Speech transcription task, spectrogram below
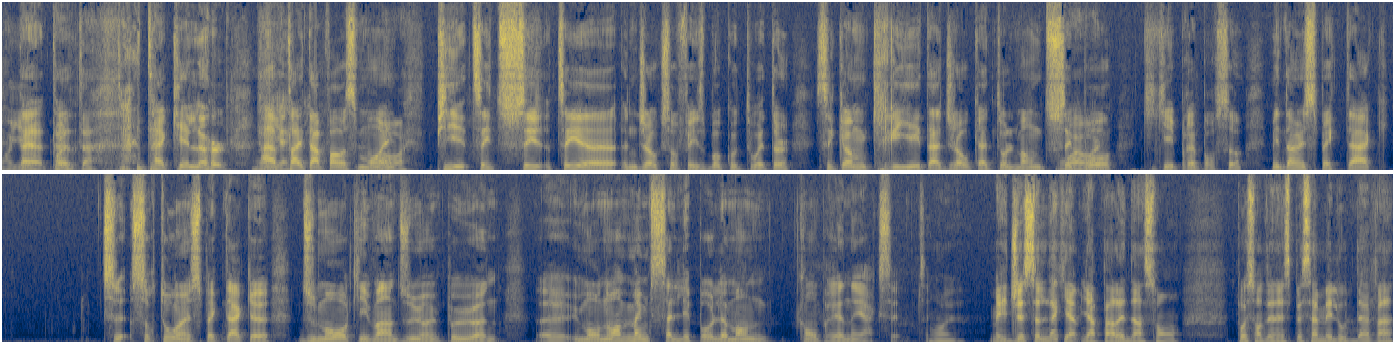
ta, killer, peut-être elle passe moins. Puis, tu sais, euh, une joke sur Facebook ou Twitter, c'est comme crier ta joke à tout le monde. Tu sais pas qui, est prêt pour ça. Mais dans un spectacle, surtout un spectacle euh, d'humour qui est vendu un peu euh, euh, humour noir, même si ça ne l'est pas, le monde comprenne et accepte. Mais Jason il, il, en parlait dans son, pas son dernier spécial, mais l'autre d'avant.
